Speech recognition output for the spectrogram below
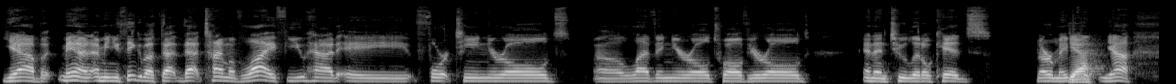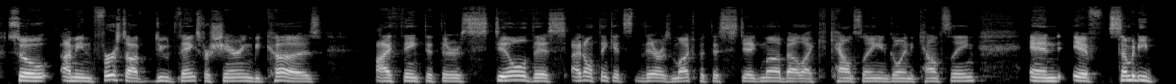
Yeah, but man, I mean, you think about that that time of life. You had a 14 year old, 11 year old, 12 year old, and then two little kids, or maybe yeah. yeah. So, I mean, first off, dude, thanks for sharing because I think that there's still this. I don't think it's there as much, but this stigma about like counseling and going to counseling. And if somebody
